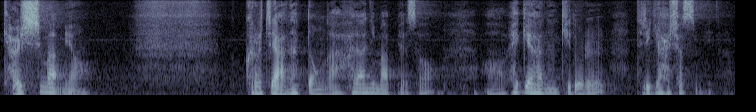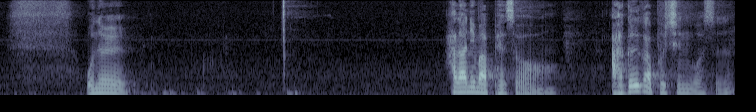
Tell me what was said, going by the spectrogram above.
결심하며 그렇지 않았던가 하나님 앞에서 어, 회개하는 기도를 드리게 하셨습니다. 오늘 하나님 앞에서 악을 갚으신 것은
